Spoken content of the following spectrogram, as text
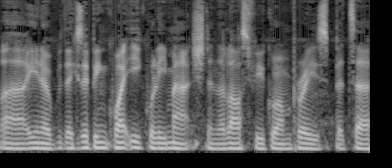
uh, you know, because they've been quite equally matched in the last few Grand Prix. But uh,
